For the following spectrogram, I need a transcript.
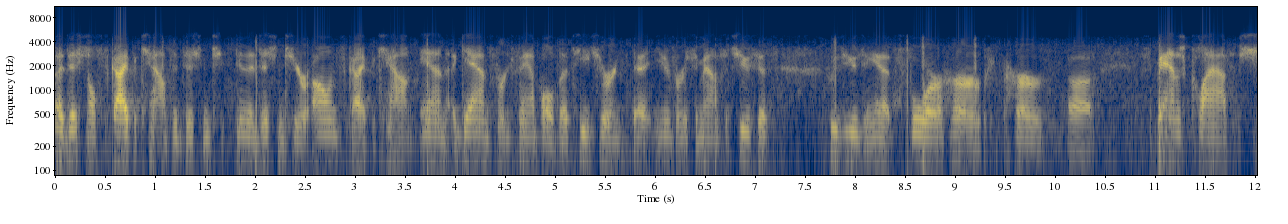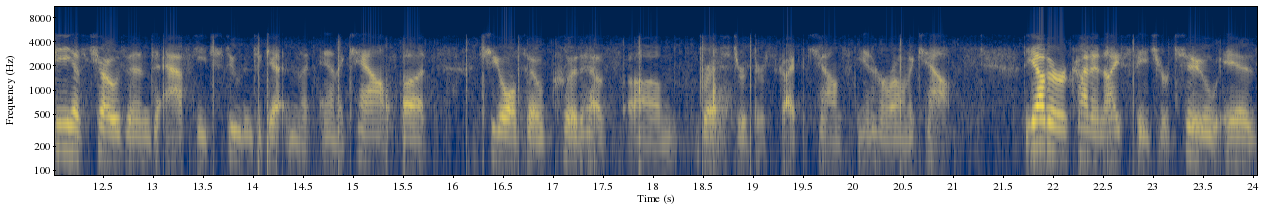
additional Skype accounts addition to, in addition to your own Skype account. And again, for example, the teacher at University of Massachusetts who's using it for her, her uh, Spanish class, she has chosen to ask each student to get an, an account, but she also could have um, registered their Skype accounts in her own account. The other kind of nice feature too is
